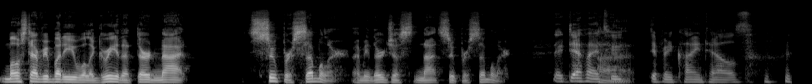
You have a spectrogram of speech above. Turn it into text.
most everybody will agree that they're not super similar. I mean, they're just not super similar. They're definitely two Uh, different clientels.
